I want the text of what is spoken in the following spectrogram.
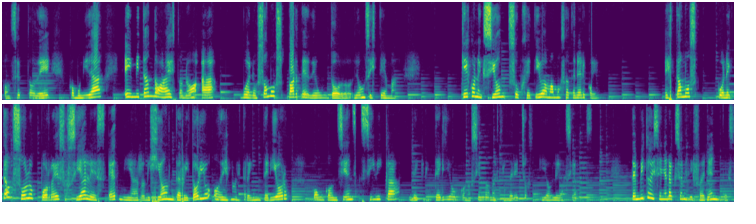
concepto de comunidad e invitando a esto, ¿no? A, bueno, somos parte de un todo, de un sistema. ¿Qué conexión subjetiva vamos a tener con ¿Estamos conectados solo por redes sociales, etnia, religión, territorio o desde nuestro interior con conciencia cívica de criterio, conociendo nuestros derechos y obligaciones. Te invito a diseñar acciones diferentes,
